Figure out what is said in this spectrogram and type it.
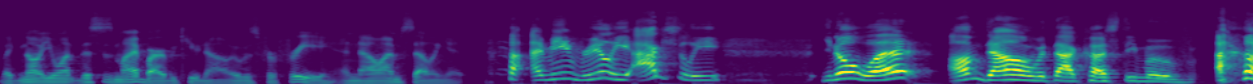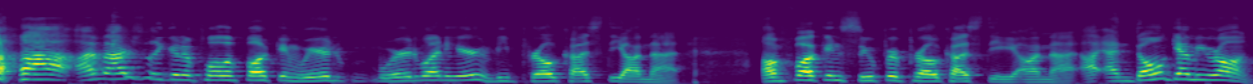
Like, no, you want this is my barbecue now. It was for free, and now I'm selling it. I mean, really, actually, you know what? I'm down with that Custy move. I'm actually gonna pull a fucking weird weird one here and be pro Custy on that. I'm fucking super pro Custy on that. I, and don't get me wrong,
